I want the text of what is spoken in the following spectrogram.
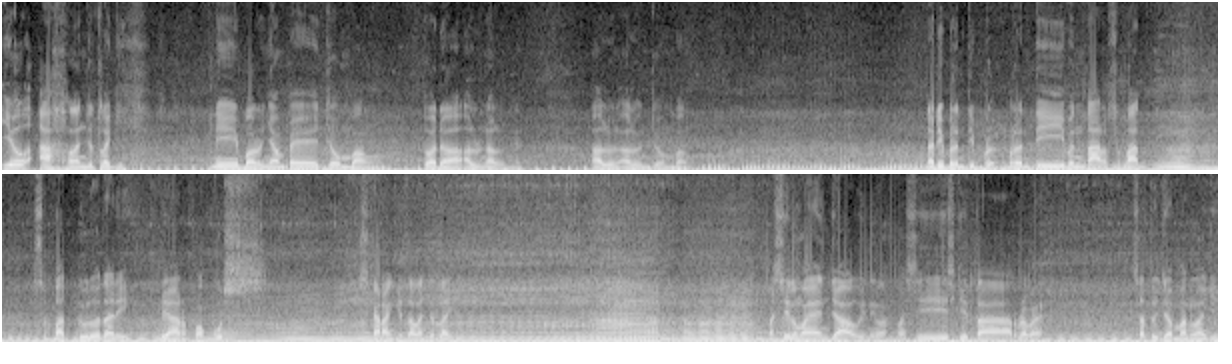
Yuk ah lanjut lagi. Ini baru nyampe Jombang. Itu ada alun-alunnya. Alun-alun Jombang. Tadi berhenti berhenti bentar sebat. Sebat dulu tadi Biar fokus. Sekarang kita lanjut lagi. Masih lumayan jauh ini mah Masih sekitar berapa ya? Satu jaman lagi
